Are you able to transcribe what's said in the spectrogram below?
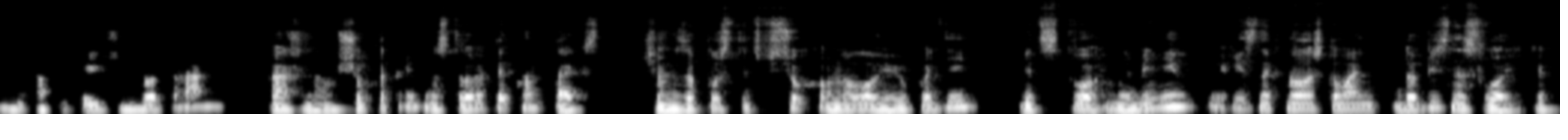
Application.run каже нам, що потрібно створити контекст, чим запустить всю хронологію подій від створення бінів різних налаштувань до бізнес-логіки.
